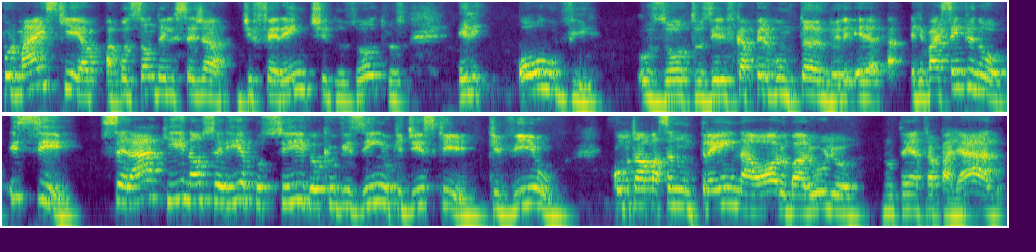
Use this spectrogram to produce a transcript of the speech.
Por mais que a, a posição dele seja diferente dos outros, ele ouve os outros e ele fica perguntando, ele, ele, ele vai sempre no e se? Será que não seria possível que o vizinho que diz que, que viu, como estava passando um trem na hora, o barulho não tenha atrapalhado?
